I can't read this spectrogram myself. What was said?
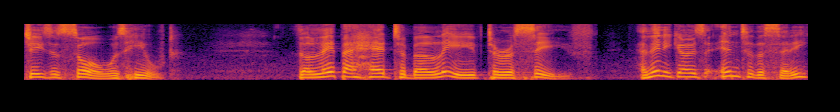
Jesus saw was healed. The leper had to believe to receive. And then he goes into the city,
